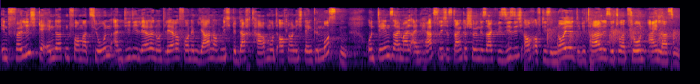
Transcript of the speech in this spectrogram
in völlig geänderten Formationen, an die die Lehrerinnen und Lehrer vor einem Jahr noch nicht gedacht haben und auch noch nicht denken mussten. Und denen sei einmal ein herzliches Dankeschön gesagt, wie Sie sich auch auf diese neue digitale Situation einlassen.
